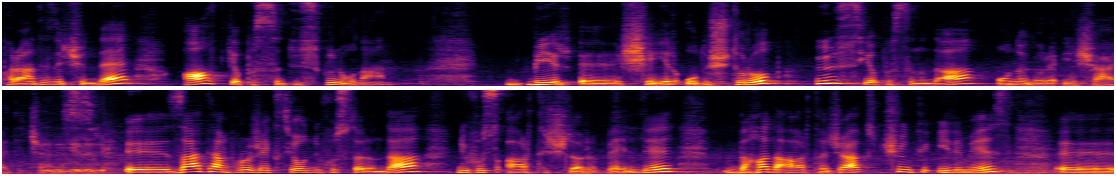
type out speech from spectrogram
Parantez içinde altyapısı düzgün olan bir e, şehir oluşturup üst yapısını da ona göre inşa edeceğiz. E, zaten projeksiyon nüfuslarında nüfus artışları belli. Daha da artacak. Çünkü ilimiz e,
